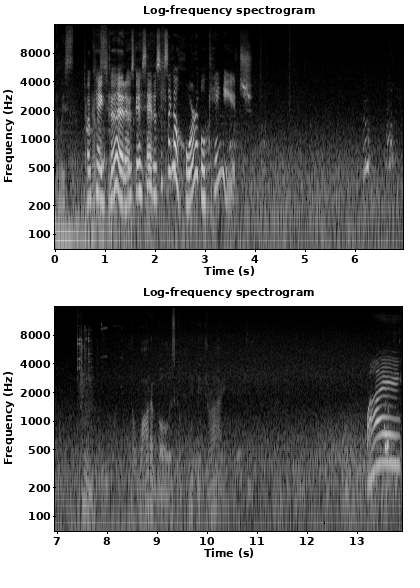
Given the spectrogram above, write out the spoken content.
At least I've Okay, good. I was gonna say, this looks like a horrible cage. Hmm. The water bowl is completely dry. Why?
